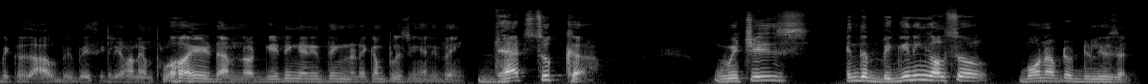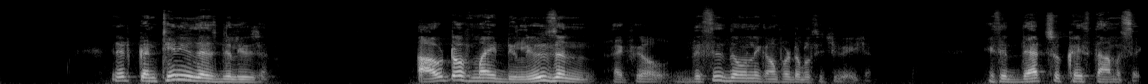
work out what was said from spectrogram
Because I'll be basically unemployed, I'm not getting anything, not accomplishing anything. That sukha which is in the beginning also born out of delusion. And it continues as delusion. Out of my delusion, I feel this is the only comfortable situation. He said that sukha is tamasic.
